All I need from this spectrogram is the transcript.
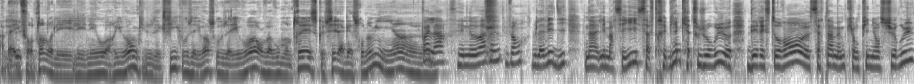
ah ben, Il faut entendre les, les néo-arrivants qui nous expliquent, vous allez voir ce que vous allez voir, on va vous montrer ce que c'est la gastronomie. hein. Voilà, c'est Noah Vent, vous l'avez dit. Les Marseillais, ils savent très bien qu'il y a toujours eu euh, des restaurants, euh, certains même qui ont pignon sur rue,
